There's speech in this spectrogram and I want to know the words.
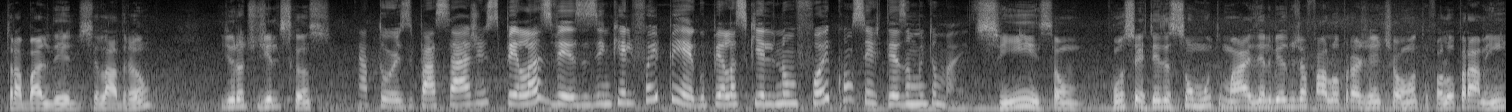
O trabalho dele de ser ladrão. E durante o dia ele descansa. 14 passagens pelas vezes em que ele foi pego, pelas que ele não foi, com certeza muito mais. Sim, são, com certeza são muito mais. Ele mesmo já falou pra gente ontem, falou pra mim.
